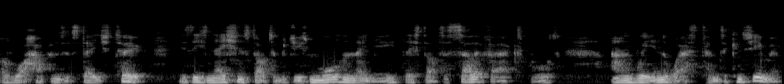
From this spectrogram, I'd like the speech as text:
of what happens at stage two, is these nations start to produce more than they need. They start to sell it for export. And we in the West tend to consume it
